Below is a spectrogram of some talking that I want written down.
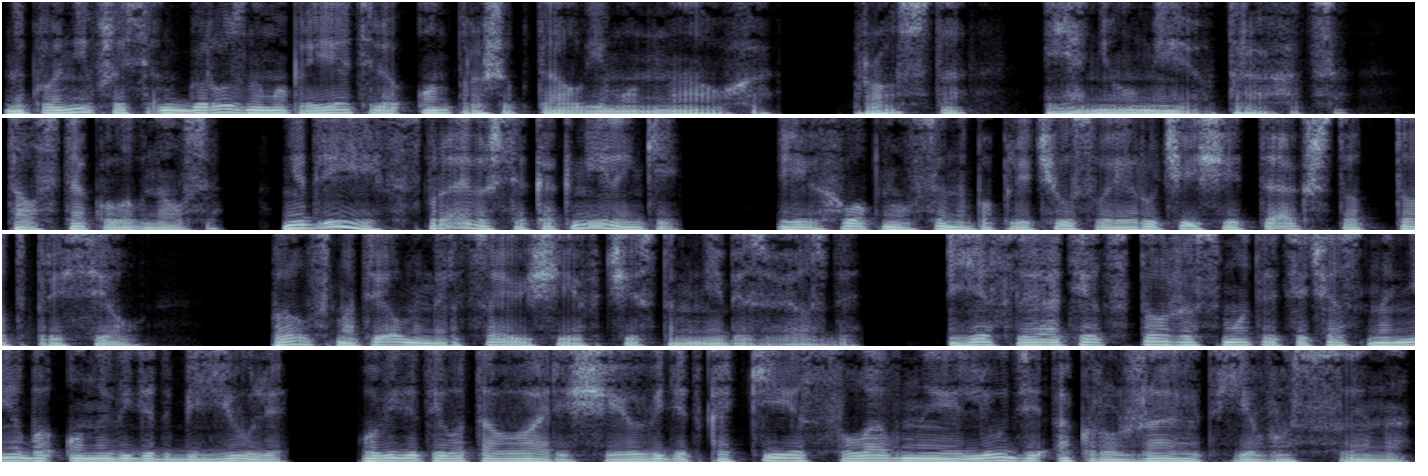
Наклонившись к грузному приятелю, он прошептал ему на ухо. «Просто я не умею трахаться». Толстяк улыбнулся. «Не дрейф, справишься, как миленький». И хлопнул сына по плечу своей ручищей так, что тот присел. Пэл смотрел на мерцающие в чистом небе звезды. Если отец тоже смотрит сейчас на небо, он увидит Бьюли, увидит его товарищей, увидит, какие славные люди окружают его сына.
